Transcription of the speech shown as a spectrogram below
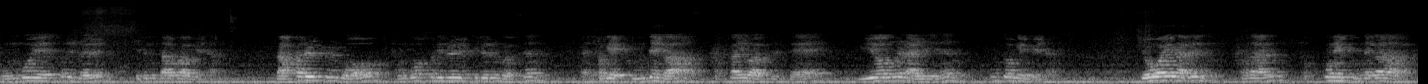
경고의 소리를 지른다고 합니다. 나팔을 불고 경고 소리를 지르는 것은 적의 군대가 가까이 왔을 때 위험을 알리는 행동입니다. 여호와의 날은 강한 적군의 군대가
